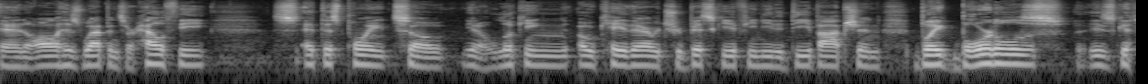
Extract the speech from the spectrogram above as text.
and all his weapons are healthy at this point. So, you know, looking okay there with Trubisky if you need a deep option. Blake Bortles is going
